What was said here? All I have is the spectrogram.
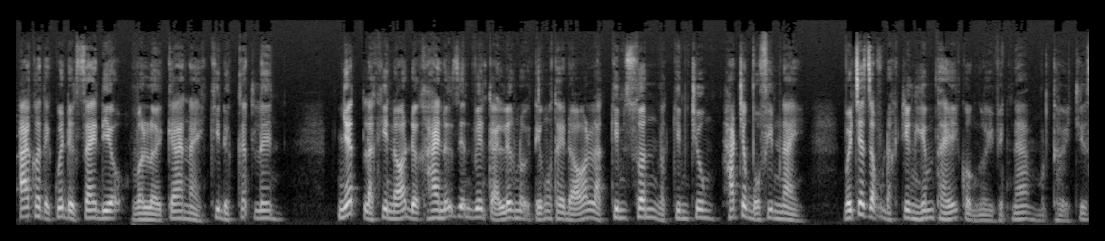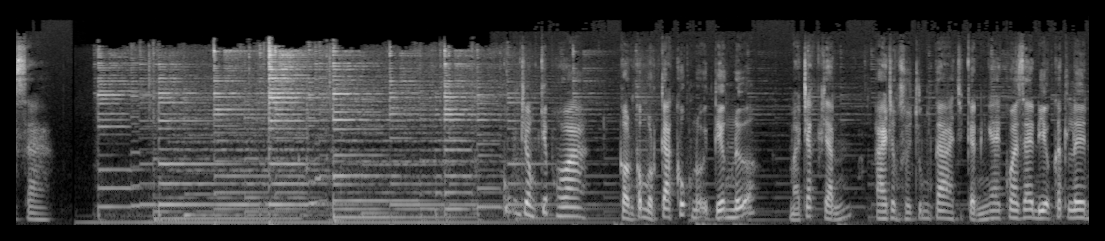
Ai có thể quên được giai điệu và lời ca này khi được cất lên? Nhất là khi nó được hai nữ diễn viên cải lương nổi tiếng của thời đó là Kim Xuân và Kim Trung hát trong bộ phim này với chất giọng đặc trưng hiếm thấy của người Việt Nam một thời chưa xa. Cũng trong kiếp hoa, còn có một ca khúc nổi tiếng nữa mà chắc chắn ai trong số chúng ta chỉ cần nghe qua giai điệu cất lên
